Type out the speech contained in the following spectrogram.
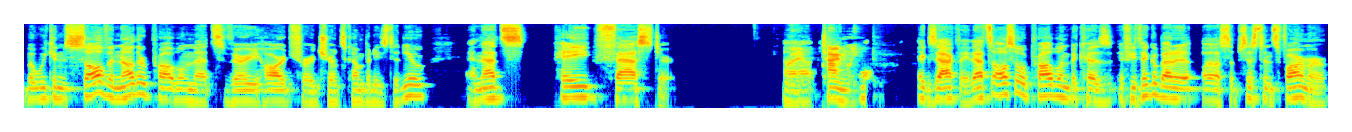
but we can solve another problem that's very hard for insurance companies to do, and that's pay faster. Right, uh, timely. Exactly. That's also a problem because if you think about a, a subsistence farmer,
